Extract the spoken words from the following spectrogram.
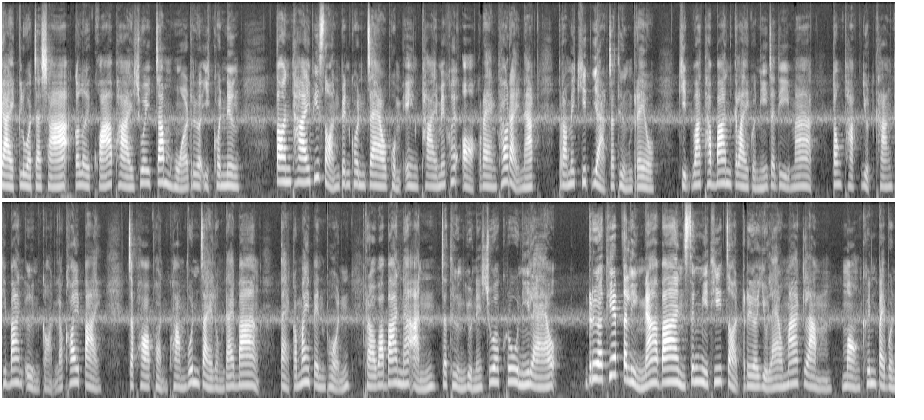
ยายกลัวจะช้าก็เลยคว้าพายช่วยจ้ำหัวเรืออีกคนนึง ตอนท้ายพี่สอนเป็นคนแจว ผมเองพายไม่ค่อยออกแรงเท่าไหร่นัก เพราะไม่คิดอยากจะถึงเร็ว คิดว่าถ้าบ้านไกลกว่านี้จะดีมาก ต้องพักหยุดค้างที่บ้านอื่นก่อนแล้วค่อยไป จะพอผ่อนความวุ่นใจลงได้บ้าง แต่ก็ไม่เป็นผล เพราะว่าบ้านน้าอันจะถึงอยู่ในชั่วครู่นี้แล้ว เรือเทียบตลิ่งหน้าบ้านซึ่งมีที่จอดเรืออยู่แล้วมากลำมองขึ้นไปบน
